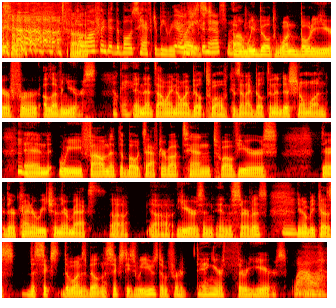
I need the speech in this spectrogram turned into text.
So, How often did the boats have to be replaced? Yeah, I was replaced? just going to ask that. um, we built one boat a year for 11 years. Okay. And that's how I know I built 12 because then I built an additional one. and we found that the boats, after about 10, 12 years, they're, they're kind of reaching their max uh, uh, years in, in the service, you know, because the six, the ones built in the 60s, we used them for dang near 30 years. Wow.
